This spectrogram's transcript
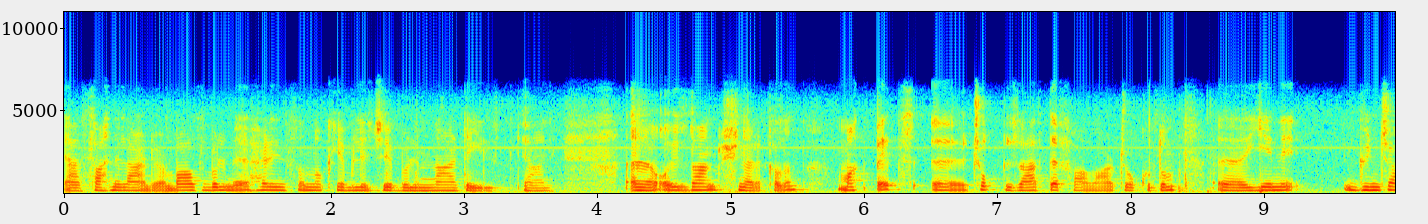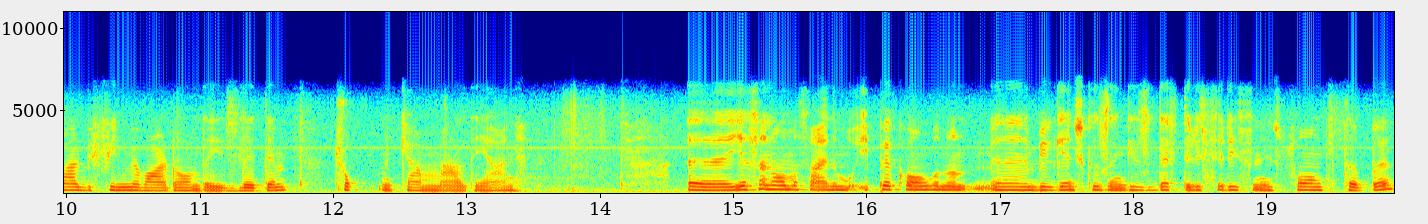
yani sahneler diyorum. Bazı bölümleri her insanın okuyabileceği bölümler değil yani. Ee, o yüzden düşünerek alın. Macbeth e, çok güzel defalarca okudum. Ee, yeni güncel bir filmi vardı onu da izledim. Çok mükemmeldi yani. Ee, ya sen olmasaydın bu İpek Ongun'un e, Bir Genç Kızın Gizli Defteri serisinin son kitabı.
